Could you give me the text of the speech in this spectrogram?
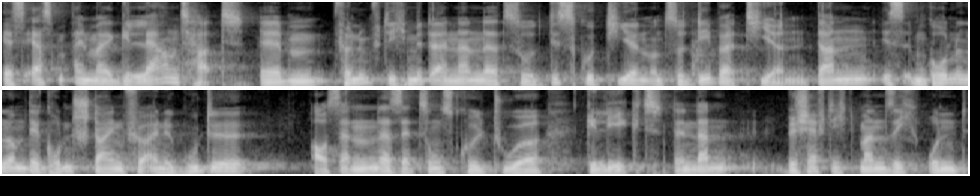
es erst einmal gelernt hat, ähm, vernünftig miteinander zu diskutieren und zu debattieren, dann ist im Grunde genommen der Grundstein für eine gute Auseinandersetzungskultur gelegt. Denn dann beschäftigt man sich und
